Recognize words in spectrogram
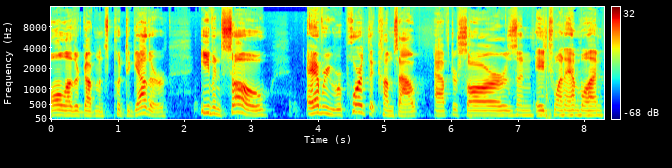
all other governments put together. Even so, every report that comes out after SARS and H1N1,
